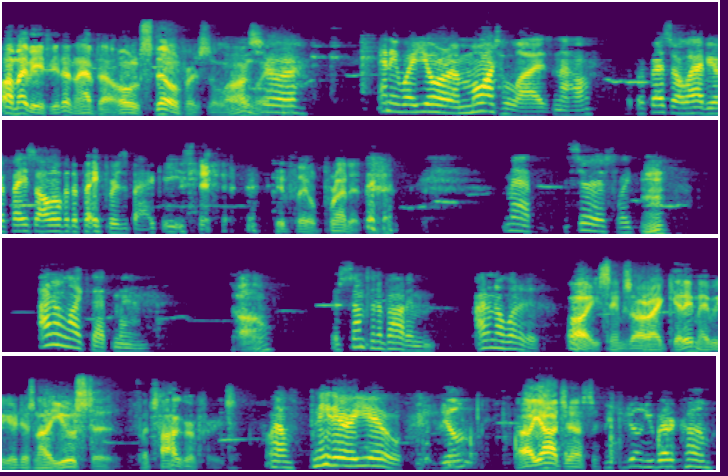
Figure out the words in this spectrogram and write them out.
Well, maybe if you didn't have to hold still for so long. we- Sure. Anyway, you're immortalized now. The professor will have your face all over the papers back east. if they'll print it. Matt, seriously, Hmm? I don't like that man. Oh? There's something about him. I don't know what it is. Oh, he seems all right, Kitty. Maybe you're just not used to photographers. Well, neither are you. Mr. Dillon? Oh, yeah, Chester. Mr. Dillon, you better come.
